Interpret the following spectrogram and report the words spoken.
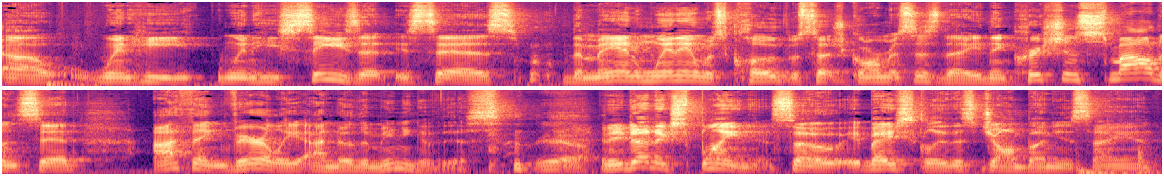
uh, when he when he sees it, it says the man went in was clothed with such garments as they. Then Christian smiled and said, "I think verily I know the meaning of this." Yeah. and he doesn't explain it. So it basically, this is John Bunyan saying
